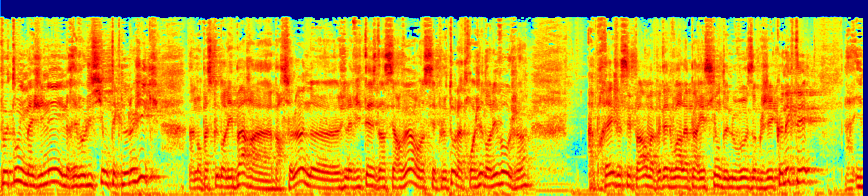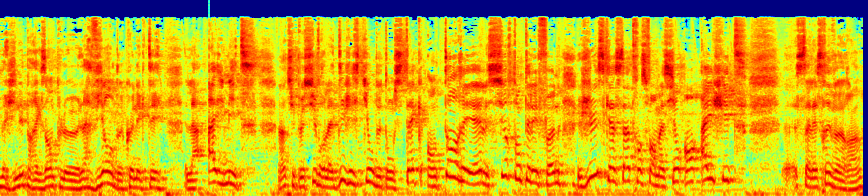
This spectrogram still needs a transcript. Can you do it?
Peut-on imaginer une révolution technologique? Ah Non, parce que dans les bars à Barcelone, euh, la vitesse d'un serveur, c'est plutôt la 3G dans les Vosges. Hein. Après, je sais pas, on va peut-être voir l'apparition de nouveaux objets connectés. Imaginez par exemple la viande connectée, la iMeat. Hein, tu peux suivre la digestion de ton steak en temps réel sur ton téléphone jusqu'à sa transformation en iShit. Euh, ça laisse rêveur, hein.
